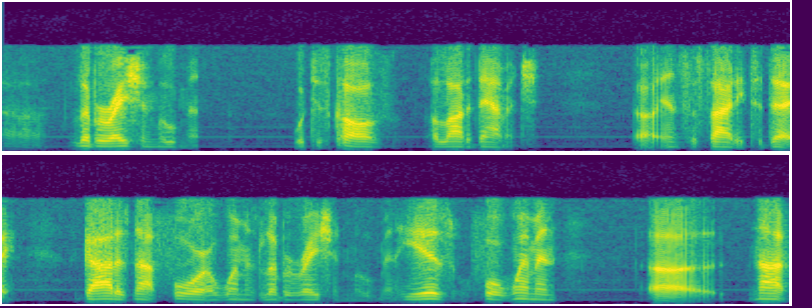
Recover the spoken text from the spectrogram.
uh, liberation movement, which has caused a lot of damage uh, in society today. God is not for a women's liberation movement. He is for women uh, not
